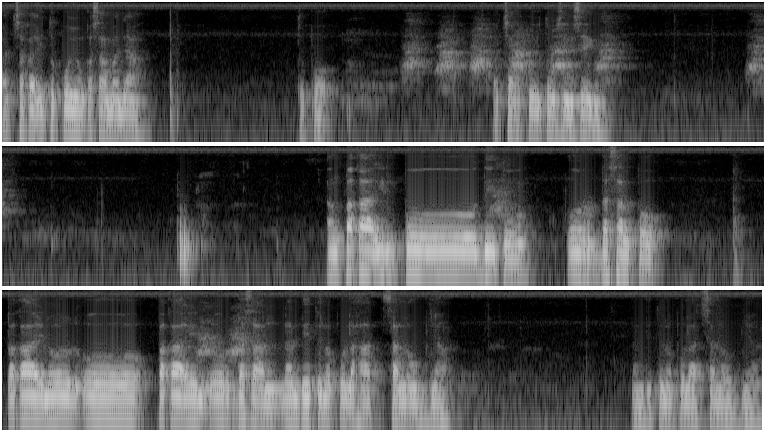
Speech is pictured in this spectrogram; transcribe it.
At saka ito po yung kasama niya. Ito po. At saka po itong singsing. Ang pakain po dito or dasal po. Pakain or, o pakain or dasal nandito na po lahat sa loob niya. Nandito na po lahat sa loob niya.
